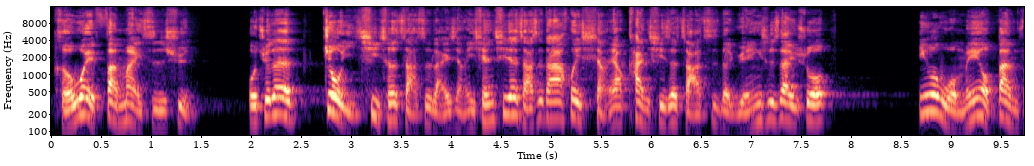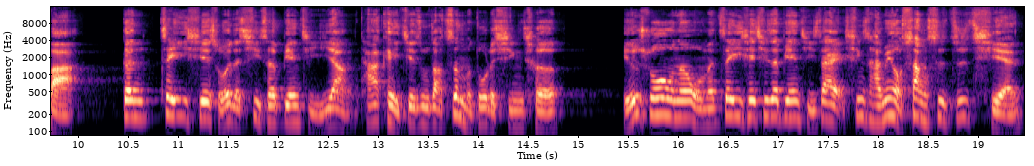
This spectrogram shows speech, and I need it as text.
何谓贩卖资讯？我觉得，就以汽车杂志来讲，以前汽车杂志大家会想要看汽车杂志的原因是在于说，因为我没有办法跟这一些所谓的汽车编辑一样，他可以接触到这么多的新车。也就是说呢，我们这一些汽车编辑在新车还没有上市之前，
